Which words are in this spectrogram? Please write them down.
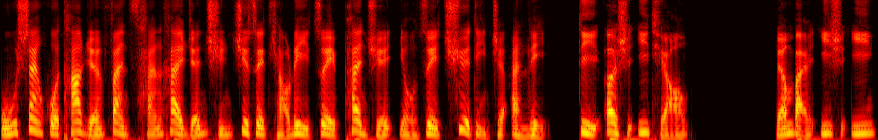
无善或他人犯残害人群治罪条例罪判决有罪确定之案例。第二十一条，两百一十一，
